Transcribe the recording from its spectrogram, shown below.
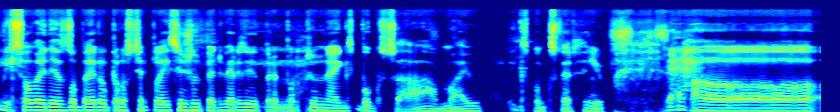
vyslovene zoberú proste PlayStation 5 verziu, preportujú na Xbox a majú Xbox verziu. Uh,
